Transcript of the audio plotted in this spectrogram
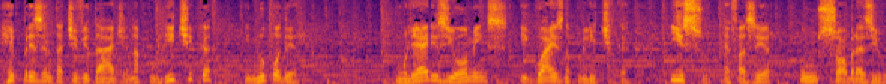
representatividade na política e no poder. Mulheres e homens iguais na política. Isso é fazer um só Brasil.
